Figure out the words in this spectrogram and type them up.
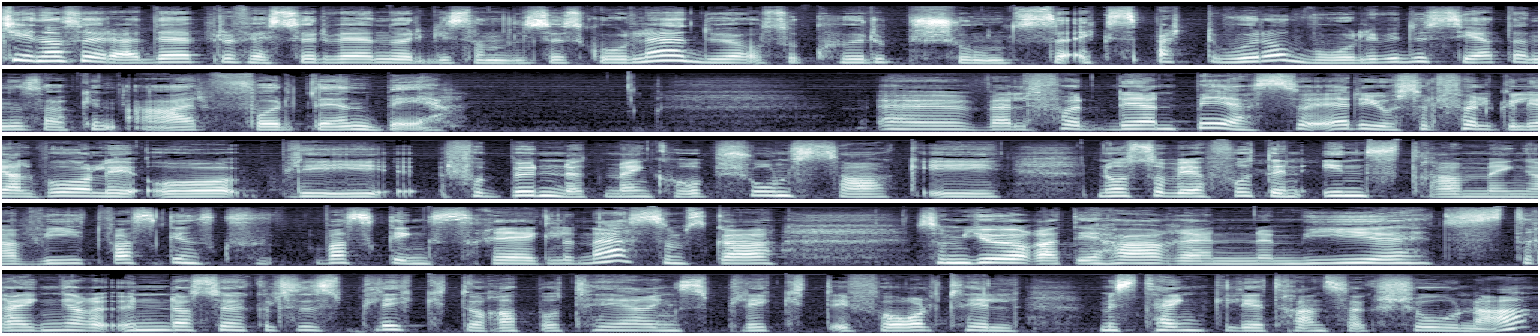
Tina Søreide, professor ved Norges handelshøyskole, du er også korrupsjonsekspert. Hvor alvorlig vil du si at denne saken er for DNB? Eh, vel, For DNB så er det jo selvfølgelig alvorlig å bli forbundet med en korrupsjonssak i nå som vi har fått en innstramming av hvitvaskingsreglene, som, skal, som gjør at de har en mye strengere undersøkelsesplikt og rapporteringsplikt i forhold til mistenkelige transaksjoner.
